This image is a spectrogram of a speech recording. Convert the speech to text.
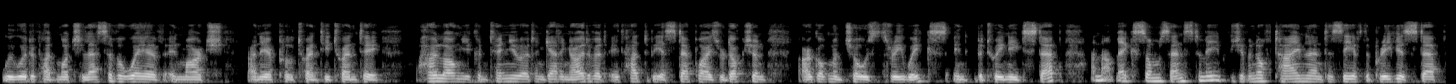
we would have had much less of a wave in March and April 2020. How long you continue it and getting out of it, it had to be a stepwise reduction. Our government chose three weeks in between each step, and that makes some sense to me because you have enough time then to see if the previous step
